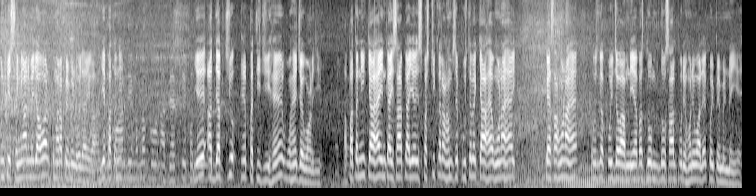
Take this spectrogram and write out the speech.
उनके संज्ञान में जाओ और तुम्हारा पेमेंट हो जाएगा। ये पता नहीं मतलब कौन अध्यक्ष के ये अध्यक्ष जो पति जी हैं वो हैं जगवान जी। अब पता नहीं क्या है इनका हिसाब का ये स्पष्टीकरण हमसे पूछते हुए क्या है होना है कैसा होना है तो उसका कोई जवाब नहीं है। बस दो दो साल पूरे होने वाले कोई पेमेंट नहीं है।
